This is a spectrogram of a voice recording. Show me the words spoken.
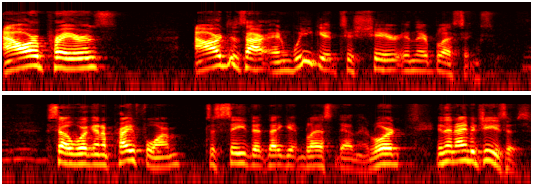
our prayers, our desire, and we get to share in their blessings. So we're going to pray for them to see that they get blessed down there. Lord, in the name of Jesus,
